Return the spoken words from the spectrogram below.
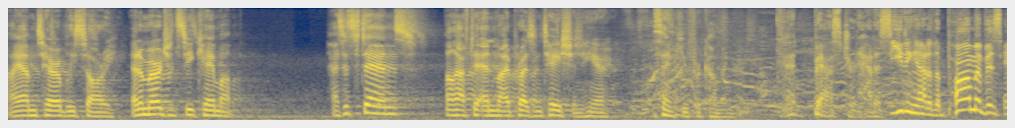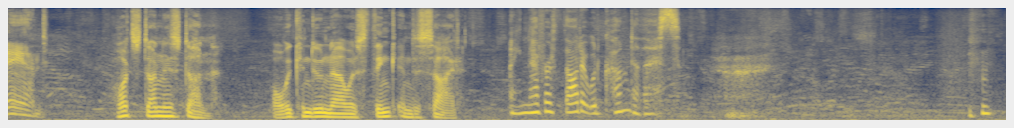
I am terribly sorry. An emergency came up. As it stands, I'll have to end my presentation here. Thank you for coming. That bastard had us eating out of the palm of his hand! What's done is done. All we can do now is think and decide. I never thought it would come to this.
